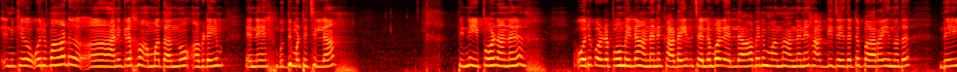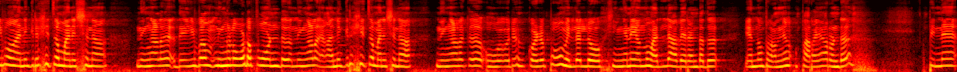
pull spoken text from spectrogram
എനിക്ക് ഒരുപാട് അനുഗ്രഹം അമ്മ തന്നു. അവിടെയും എന്നെ ബുദ്ധിമുട്ടിച്ചില്ല. പിന്നെ ഇപ്പോഴാണ് ഒരു കുഴപ്പവുമില്ല. അണ്ണന് കടയിൽ ചെല്ലുമ്പോൾ എല്ലാവരും വന്ന് അണ്ണനെ ഹഗ് ചെയ്തിട്ട് പറയുന്നത് ദൈവം അനുഗ്രഹിച്ച മനുഷ്യനാ. നിങ്ങൾ ദൈവം നിങ്ങളോടൊപ്പം ഉണ്ട്. നിങ്ങൾ അനുഗ്രഹിച്ച മനുഷ്യനാ. നിങ്ങൾക്ക് ഒരു കുഴപ്പവുമില്ലല്ലോ. ഇങ്ങനെയൊന്നും അല്ല വരേണ്ടത് എന്നും പറഞ്ഞു പറയാറുണ്ട്. പിന്നെ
